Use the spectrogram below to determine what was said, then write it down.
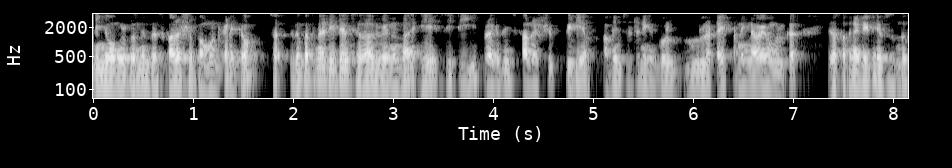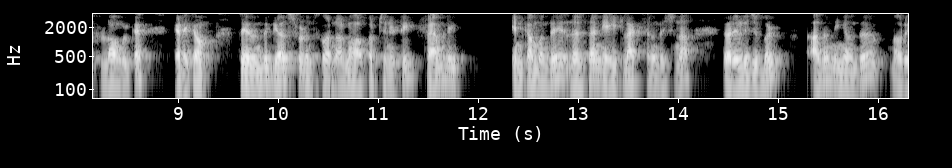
நீங்கள் உங்களுக்கு வந்து இந்த ஸ்காலர்ஷிப் அமௌண்ட் கிடைக்கும். ஸோ இதை பற்றின டீட்டெயில்ஸ் ஏதாவது வேணும்னா ஏசிடிஇ பிரகதி ஸ்காலர்ஷிப் பிடிஎஃப் அப்படின்னு சொல்லிட்டு நீங்கள் கூகுள் கூகுளில் டைப் பண்ணிங்கனாவே உங்களுக்கு இதை பற்றின டீட்டெயில்ஸ் வந்து ஃபுல்லாக உங்களுக்கு கிடைக்கும். ஸோ இது வந்து கேர்ள்ஸ் ஸ்டூடெண்ட்ஸ்க்கு ஒரு நல்ல ஆப்பர்ச்சுனிட்டி ஃபேமிலி இன்கம் வந்து லெஸ் தேன் எயிட் லேக்ஸ் இருந்துச்சுன்னா யூஆர் எலிஜிபிள் அதுவும் நீங்கள் வந்து ஒரு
